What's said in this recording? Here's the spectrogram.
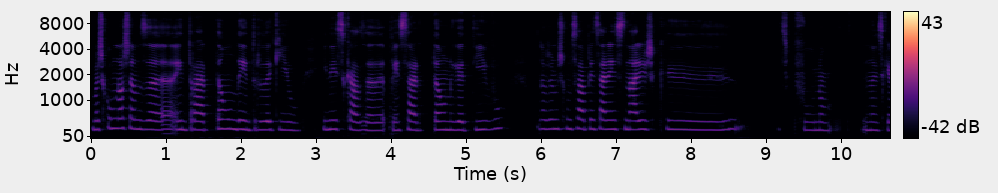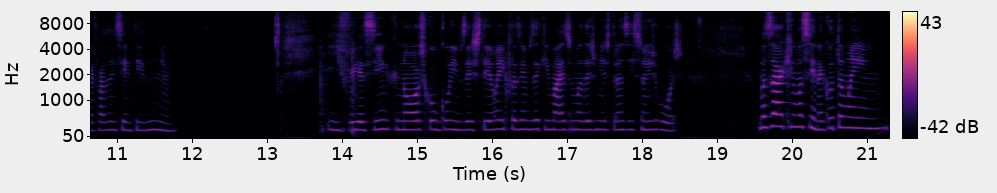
Mas como nós estamos a entrar tão dentro daquilo e nesse caso a pensar tão negativo, nós vamos começar a pensar em cenários que tipo, não, nem sequer fazem sentido nenhum. E foi assim que nós concluímos este tema e que fazemos aqui mais uma das minhas transições boas. Mas há aqui uma cena que eu também,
